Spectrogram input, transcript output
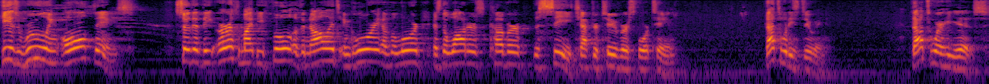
He is ruling all things so that the earth might be full of the knowledge and glory of the Lord as the waters cover the sea. Chapter 2, verse 14. That's what he's doing. That's where he is.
